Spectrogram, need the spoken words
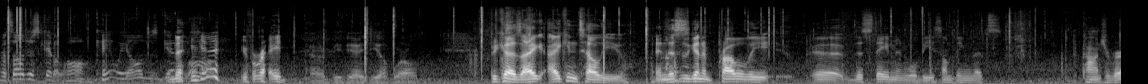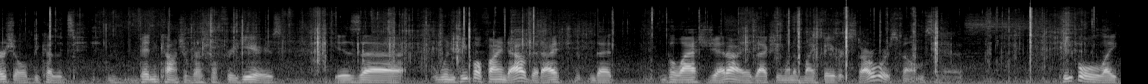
Let's all just get along. Can't we all just get along? You're right. That would be the ideal world. Because I, I can tell you, and this is going to probably, uh, this statement will be something that's controversial because it's been controversial for years, is uh, when people find out that I that The Last Jedi is actually one of my favorite Star Wars films, Yes. people like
